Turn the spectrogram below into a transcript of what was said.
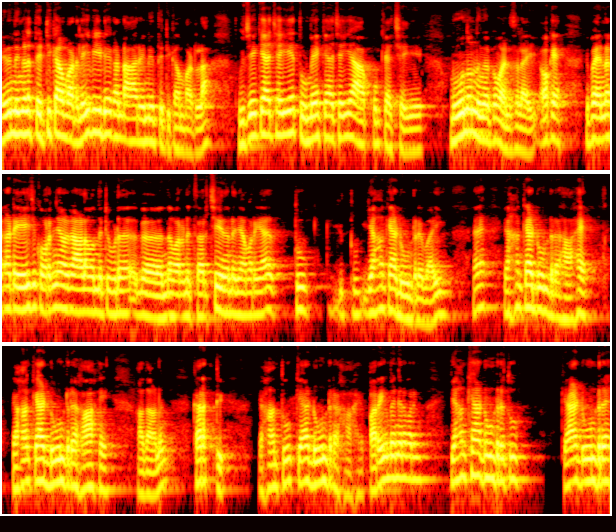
ഇനി നിങ്ങൾ തെറ്റിക്കാൻ പാടില്ല. ഈ വീഡിയോ കണ്ട ആരും ഇനി തെറ്റിക്കാൻ പാടില്ല. തുജെ ക്യാ ചെയ്യേ തുമേ ക്യാ ചെയ്യേ ആപ്പു ക്യാ ചെയ്യേ മൂന്നും നിങ്ങൾക്ക് മനസ്സിലായി. ഓക്കെ? ഇപ്പോൾ എന്നെക്കാട്ട് ഏജ് കുറഞ്ഞ ഒരാളെ വന്നിട്ട് ഇവിടെ എന്താ പറയുക സെർച്ച് ചെയ്യുന്നുണ്ട്. ഞാൻ പറയാ തു യഹാ ക്യാ ഡൂണ്ട് രേ ഭായി. ഏ? യഹാ ക്യാ ഡൂണ്ട് രഹാ ഹേ യഹാ ക്യാ ഡൂണ്ട് രഹാ ഹേ അതാണ് കറക്റ്റ്. യഹാ തു ക്യാ ഡൂണ്ട് രഹാ ഹേ പറയുമ്പോൾ എങ്ങനെ പറയും? യഹാ ക്യാ ഡൂണ്ട് രേ തു. ക്യാ ഡൂണ്ട് രേ.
